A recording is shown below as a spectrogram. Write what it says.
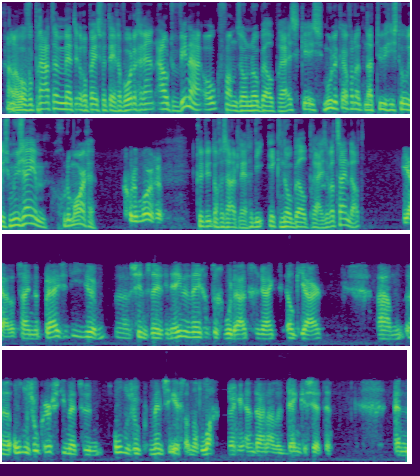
gaan erover praten met de Europees vertegenwoordiger en oud-winnaar ook van zo'n Nobelprijs, Kees Moeilijker van het Natuurhistorisch Museum. Goedemorgen. Goedemorgen. Kunt u het nog eens uitleggen, die Ik Nobelprijzen, wat zijn dat? Ja, dat zijn de prijzen die uh, sinds 1991 worden uitgereikt, elk jaar, aan uh, onderzoekers die met hun onderzoek mensen eerst aan het lachen brengen en daarna aan het denken zetten. En uh,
